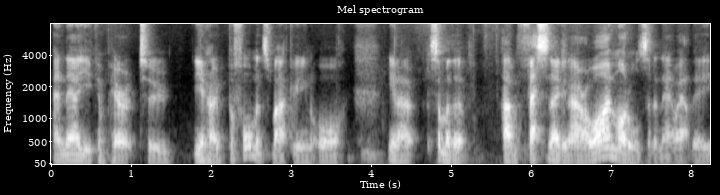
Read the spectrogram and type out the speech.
And now you compare it to you know performance marketing or you know some of the um, fascinating ROI models that are now out there,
